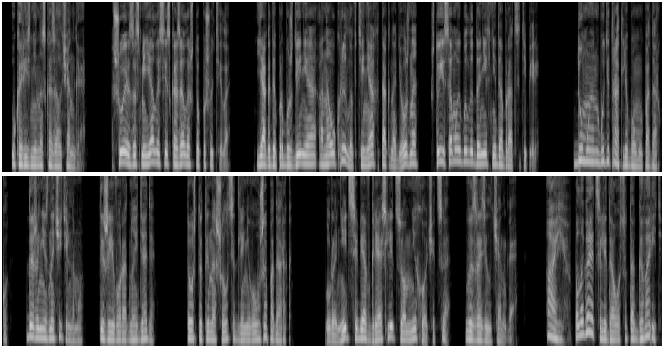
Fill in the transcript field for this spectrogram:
— укоризненно сказал Чанга. Шуя засмеялась и сказала, что пошутила. Ягоды пробуждения она укрыла в тенях так надежно, что и самой было до них не добраться теперь. «Думаю, он будет рад любому подарку, даже незначительному. Ты же его родной дядя. То, что ты нашелся для него, уже подарок». «Уронить себя в грязь лицом не хочется», — возразил Чанга. «Ай, полагается ли Даосу так говорить?»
